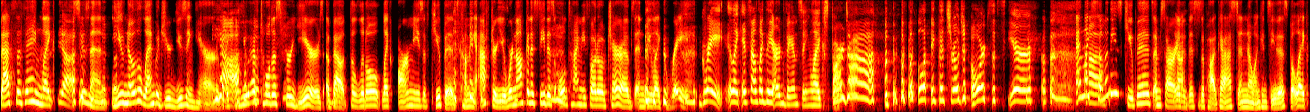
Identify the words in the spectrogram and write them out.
That's the thing. Like, Yeah. Susan, you know the language you're using here. Like, Yeah. you have told us for years about the little like armies of cupids coming after you. We're not going to see this old timey photo of cherubs and be like, great. Great. Like it sounds like they are advancing, like Sparta. like the Trojan horse is here. And like some Um, of these cupids, I'm sorry yeah. that this is a podcast and no one can see this, but like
